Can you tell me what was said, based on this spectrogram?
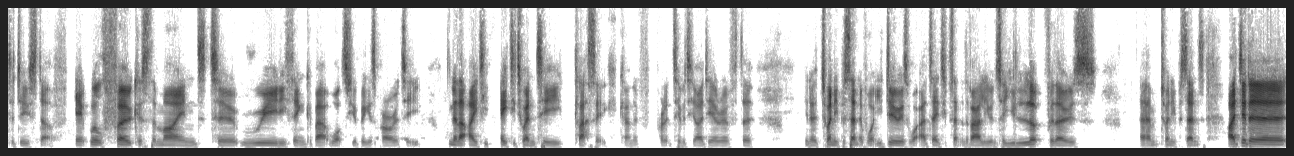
to do stuff, it will focus the mind to really think about what's your biggest priority. You know, that 80 20 classic kind of productivity idea of the you know 20% of what you do is what adds 80% of the value and so you look for those um, 20% i did a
